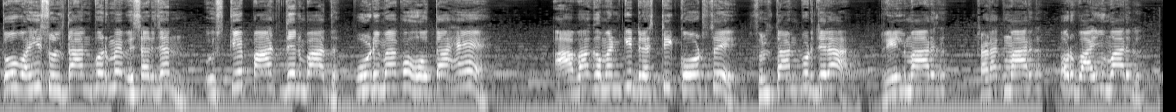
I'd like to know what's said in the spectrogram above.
तो वहीं सुल्तानपुर में विसर्जन उसके पाँच दिन बाद पूर्णिमा को होता है। आवागमन की दृष्टिकोण से सुल्तानपुर जिला रेल मार्ग, सड़क मार्ग और वायु मार्ग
